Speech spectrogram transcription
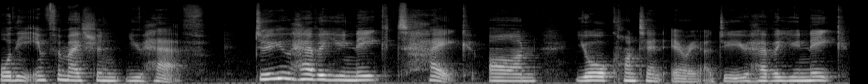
or the information you have? Do you have a unique take on your content area? Do you have a unique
